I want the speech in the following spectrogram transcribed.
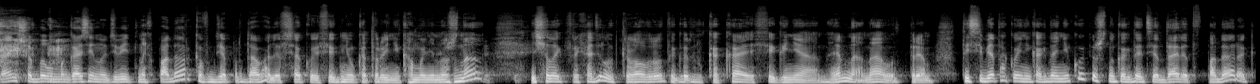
раньше был магазин удивительных подарков, где продавали всякую фигню, которая никому не нужна. И человек приходил, открывал рот и говорил, какая фигня. Наверное, она вот прям... Ты себе такой никогда не купишь, но когда тебе дарят в подарок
